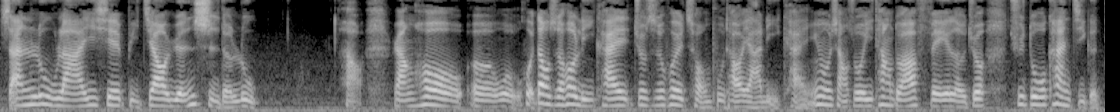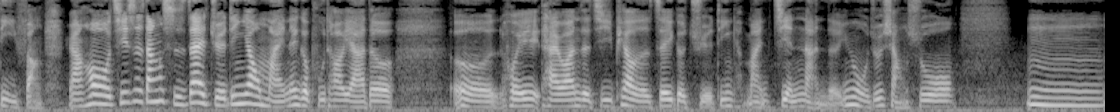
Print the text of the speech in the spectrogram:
山路啦，一些比较原始的路。好，然后呃，我会到时候离开，就是会从葡萄牙离开，因为我想说一趟都要飞了，就去多看几个地方。然后其实当时在决定要买那个葡萄牙的呃回台湾的机票的这个决定蛮艰难的，因为我就想说，嗯，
